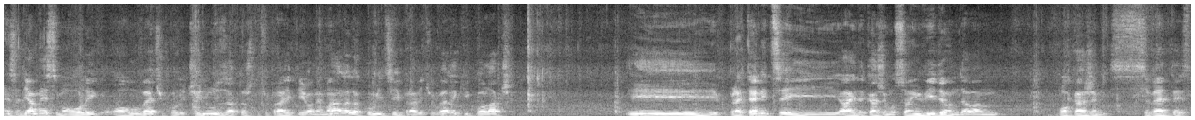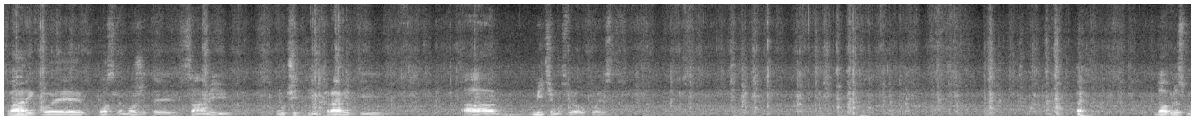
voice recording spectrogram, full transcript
E sad ja mesim ovu, ovu veću količinu zato što ću praviti one male lakumice i pravit ću veliki kolač i pretenice i ajde kažemo s ovim videom da vam pokažem sve te stvari koje posle možete sami učiti, praviti, a mi ćemo sve ovo koristiti. Dobro smo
